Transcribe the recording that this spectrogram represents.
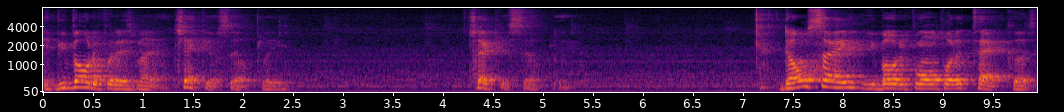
If you voted for this man, check yourself, please. Check yourself, please. Don't say you voted for him for the tax cuts.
